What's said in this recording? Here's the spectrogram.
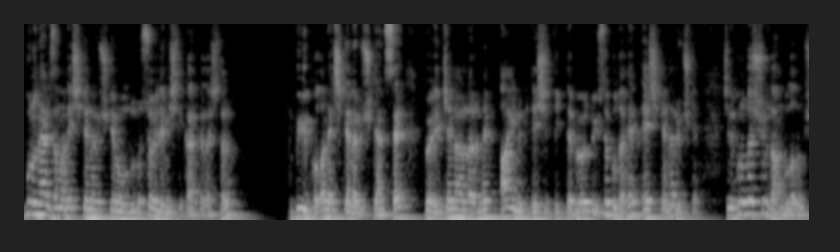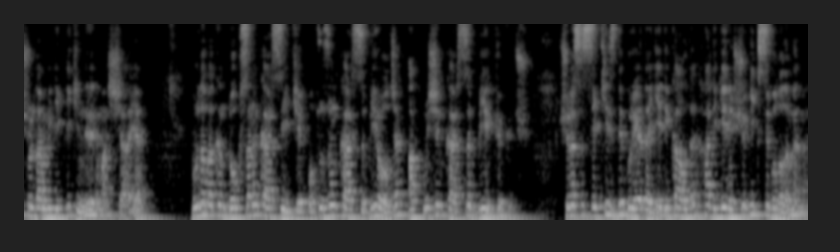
Bunun her zaman eşkenar üçgen olduğunu söylemiştik arkadaşlarım. Büyük olan eşkenar üçgense böyle kenarların hep aynı eşitlikte böldüyse bu da hep eşkenar üçgen. Şimdi bunu da şuradan bulalım. Şuradan bir diklik indirelim aşağıya. Burada bakın 90'ın karşısı 2, 30'un karşısı 1 olacak, 60'ın karşısı 1 kök 3. Şurası 8'di, buraya da 7 kaldı. Hadi gelin şu x'i bulalım hemen.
